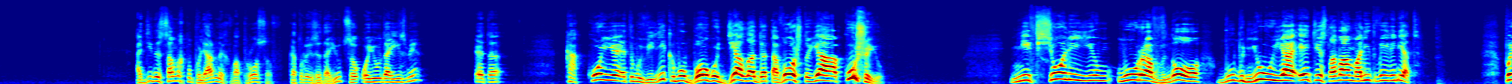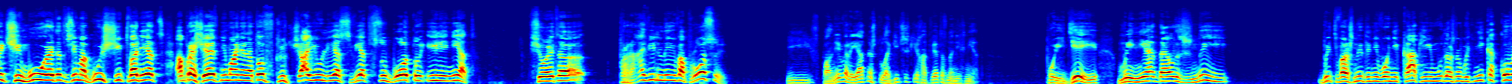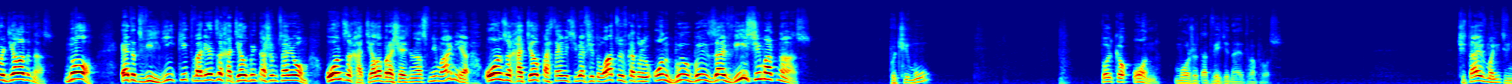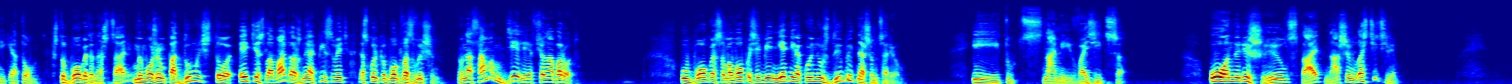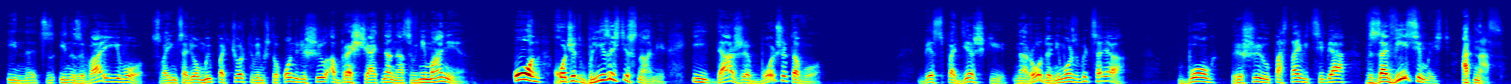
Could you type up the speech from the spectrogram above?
Один из самых популярных вопросов, которые задаются о иудаизме, это какое этому великому Богу дело до того, что я кушаю? Не все ли ему равно, бубню я эти слова молитвы или нет? почему этот всемогущий Творец обращает внимание на то, включаю ли я свет в субботу или нет. Все это правильные вопросы. И вполне вероятно, что логических ответов на них нет. По идее, мы не должны быть важны для него никак, и ему должно быть никакого дела до нас. Но этот великий Творец захотел быть нашим царем. Он захотел обращать на нас внимание. Он захотел поставить себя в ситуацию, в которой он был бы зависим от нас. Почему? Только он может ответить на этот вопрос. Читая в молитвеннике о том, что Бог это наш царь, мы можем подумать, что эти слова должны описывать, насколько Бог возвышен. Но на самом деле все наоборот – у Бога самого по себе нет никакой нужды быть нашим царем. И тут с нами возиться. Он решил стать нашим властителем. И, и называя его своим царем, мы подчеркиваем, что он решил обращать на нас внимание. Он хочет близости с нами. И даже больше того, без поддержки народа не может быть царя. Бог решил поставить себя в зависимость от нас.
